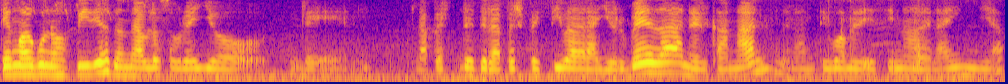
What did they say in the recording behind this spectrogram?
Tengo algunos vídeos donde hablo sobre ello de desde la perspectiva de la Ayurveda en el canal de la antigua medicina de la India.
